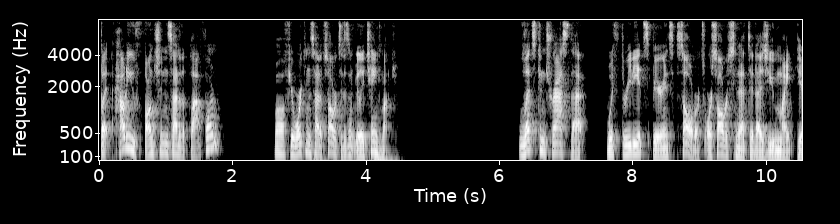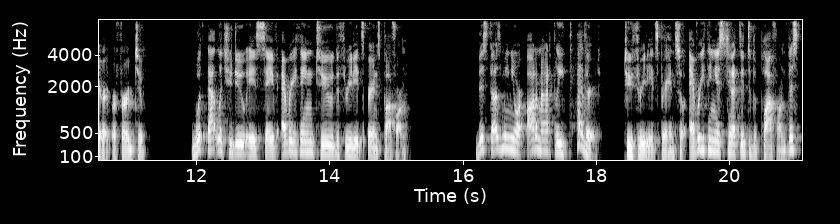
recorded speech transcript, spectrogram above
but how do you function inside of the platform? Well, if you're working inside of SolidWorks, it doesn't really change much. Let's contrast that with 3D Experience SolidWorks, or SolidWorks Connected as you might hear it referred to. What that lets you do is save everything to the 3D Experience platform. This does mean you are automatically tethered to 3D Experience, so everything is connected to the platform. This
